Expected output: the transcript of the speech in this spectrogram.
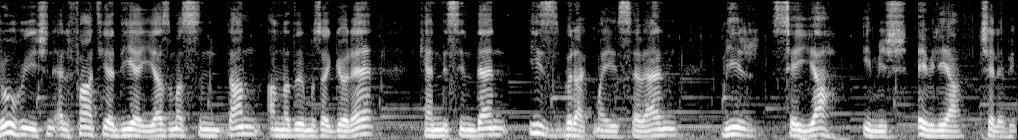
ruhu için El Fatiha diye yazmasından anladığımıza göre kendisinden iz bırakmayı seven bir seyyah imiş Evliya Çelebi.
